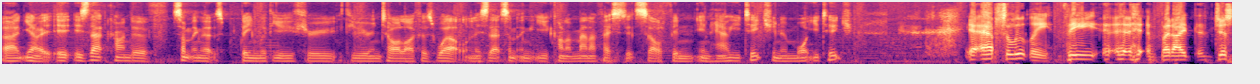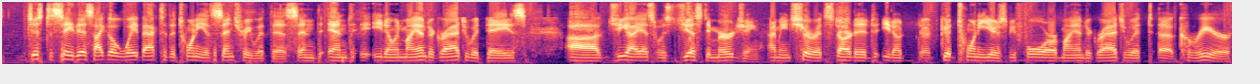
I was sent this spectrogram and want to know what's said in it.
uh, you know, is that kind of something that's been with you through through your entire life as well? And is that something that you kind of manifests itself in, in how you teach and in what you teach? Yeah, absolutely. The but I just just to say this, I go way back to the 20th century with this, and and you know, in my undergraduate days, uh, GIS was just emerging. I mean, sure, it started you know a good 20 years before my undergraduate uh, career,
